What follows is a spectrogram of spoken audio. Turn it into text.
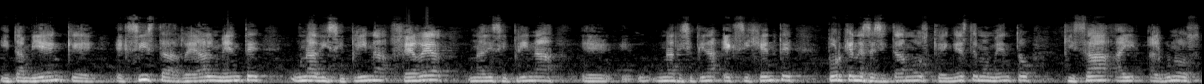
y también que exista realmente una disciplina férrea, una disciplina, eh, una disciplina exigente, porque necesitamos que en este momento quizá hay algunos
